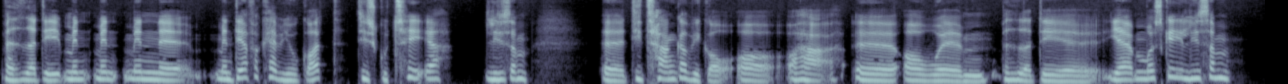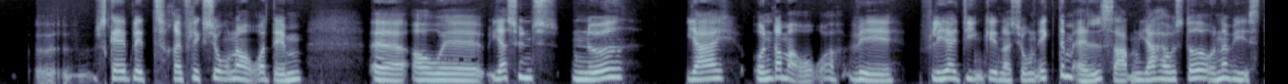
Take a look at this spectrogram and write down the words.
hvad hedder det? Men, men, men, øh, men derfor kan vi jo godt diskutere ligesom øh, de tanker, vi går og, og har. Øh, og øh, hvad hedder det? Øh, ja, måske ligesom øh, skabe lidt refleksioner over dem. Øh, og øh, jeg synes noget, jeg undrer mig over ved flere i din generation, ikke dem alle sammen. Jeg har jo stået og undervist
